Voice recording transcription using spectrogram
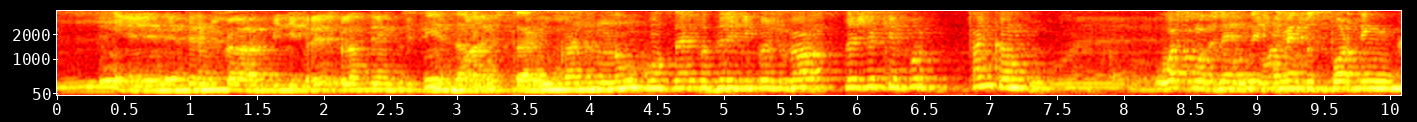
E, Sim, em, em termos, calhar, de 23, se calhar tem tipo, Sim, mais. E o Kaiser não consegue fazer a equipa jogar, seja quem for que está em campo. Eu acho que uma questão. Ne- Neste acho- momento o Sporting,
